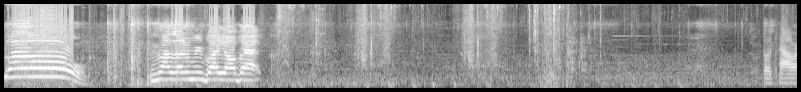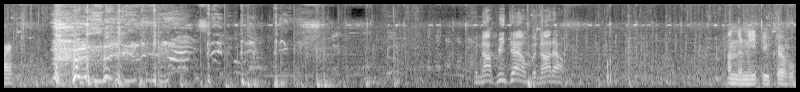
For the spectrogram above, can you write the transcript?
No! You're not letting me buy y'all back. Go tower. knock me down, but not out. Underneath you, careful.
